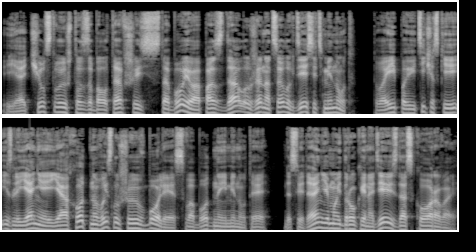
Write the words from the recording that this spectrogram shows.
Я чувствую, что, заболтавшись с тобою, опоздал уже на целых десять минут. Твои поэтические излияния я охотно выслушаю в более свободные минуты. До свидания, мой друг, и надеюсь, до скорого».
